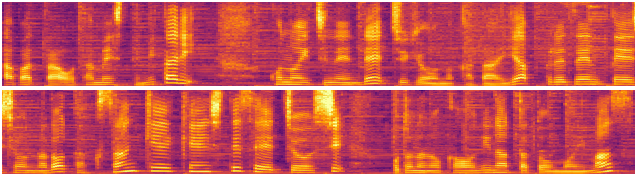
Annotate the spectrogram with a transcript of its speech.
アバターを試してみたりこの1年で授業の課題やプレゼンテーションなどたくさん経験して成長し大人の顔になったと思います。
